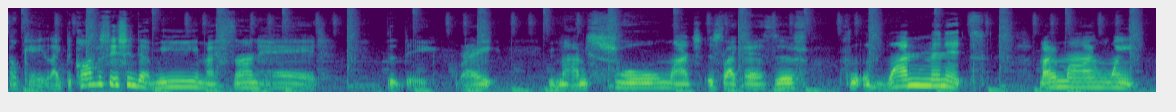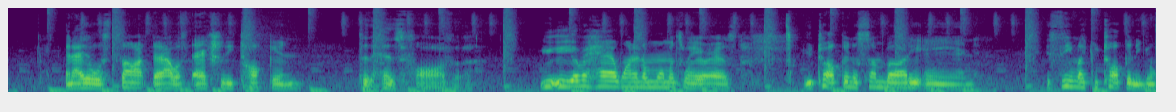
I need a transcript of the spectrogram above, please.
Okay, like the conversation that me and my son had today, right? Remind me so much. It's like as if for one minute my mind went and I was thought that I was actually talking to his father. You, you ever had one of the moments where you're talking to somebody and it seemed like you're talking to your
